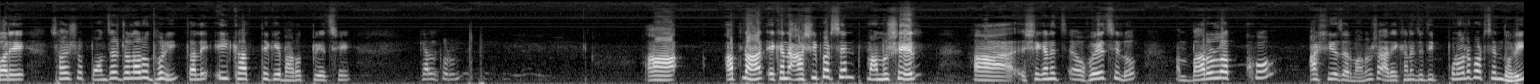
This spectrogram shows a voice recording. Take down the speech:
গড়ে ছয়শো পঞ্চাশ ডলারও ধরি, তাহলে এই খাত থেকে ভারত পেয়েছে খেয়াল করুন। আপনার এখানে আশি পার্সেন্ট মানুষের সেখানে হয়েছিল বারো লক্ষ আশি হাজার মানুষ, আর এখানে যদি পনেরো পার্সেন্ট ধরি,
